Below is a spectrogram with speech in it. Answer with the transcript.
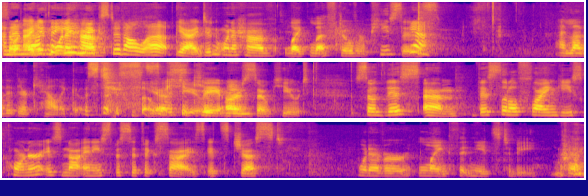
and so I love didn't want to have mixed it all up. yeah, I didn't want to have like leftover pieces. Yeah. I love that they're calicos. So Yes, cute. they are so cute. So this um, this little flying geese corner is not any specific size. It's just whatever length it needs to be. Okay.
